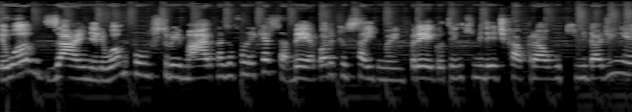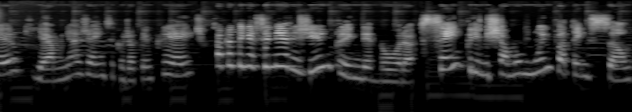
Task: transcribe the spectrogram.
eu amo designer, eu amo construir marcas, eu falei, quer saber? Agora que eu saí do meu emprego, eu tenho que me dedicar para algo que me dá dinheiro, que é a minha agência, que eu já tenho cliente. Só que eu tenho essa energia empreendedora. Sempre me chamou muito a atenção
